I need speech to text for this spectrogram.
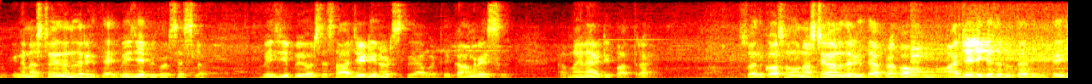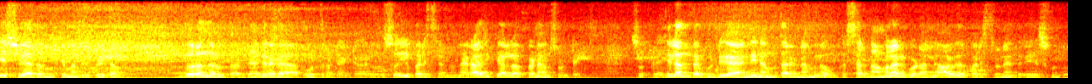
ముఖ్యంగా నష్టం ఏదైనా జరిగితే బీజేపీ వర్సెస్లో బీజేపీ వర్సెస్ ఆర్జేడీ నడుస్తుంది కాబట్టి కాంగ్రెస్ మైనారిటీ పాత్ర. సో అందుకోసం నష్టం ఏమైనా జరిగితే ఆ ప్రభావం ఆర్జేడీకే జరుగుతుంది. తేజస్వి యాదవ్ ముఖ్యమంత్రి పీఠం దూరం జరుగుతుంది. దగ్గరగా పోతున్నట్టు వాడు సో ఈ పరిస్థితులు ఉన్నాయి రాజకీయాల్లో అప్ అండ్ డౌన్స్ ఉంటాయి. సో ప్రజలంతా గుడ్డిగా అన్నీ నమ్ముతారని నమ్మను. ఒకసారి నమ్మాలని కూడా ఆ ఆవిధ పరిస్థితులు నేను తెలియజేసుకుంటూ.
